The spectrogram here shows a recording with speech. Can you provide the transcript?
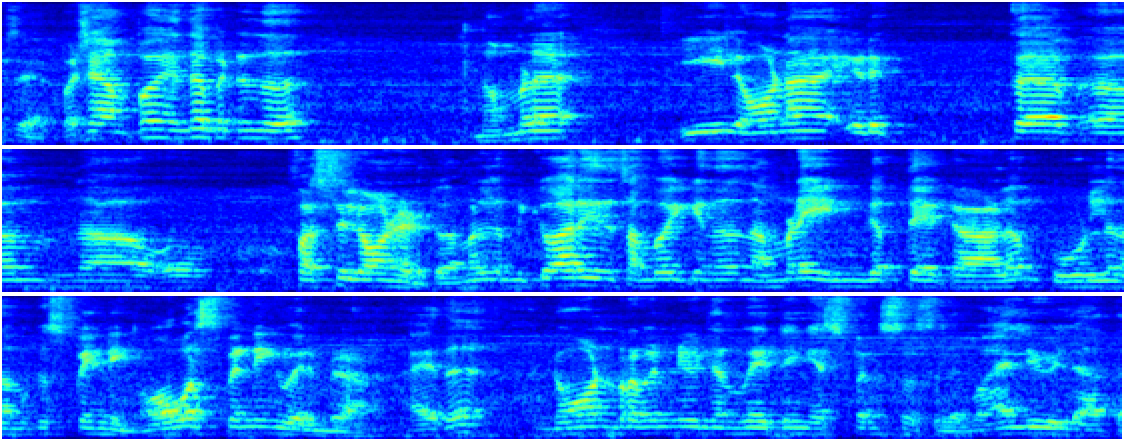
മനസ്സിലായോ? പക്ഷെ അപ്പോൾ എന്താ പറ്റുന്നത്? നമ്മൾ ഈ ലോണ് എടുത്ത ഫസ്റ്റ് ലോൺ എടുത്തു. നമ്മൾ മിക്കവാറും ഇത് സംഭവിക്കുന്നത് നമ്മുടെ ഇൻകത്തേക്കാളും കൂടുതൽ നമുക്ക് സ്പെൻഡിങ് ഓവർ സ്പെൻഡിങ് വരുമ്പോഴാണ്. അതായത് നോൺ റവന്യൂ ജനറേറ്റിംഗ് എക്സ്പെൻസസിൽ വാല്യൂ ഇല്ലാത്ത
